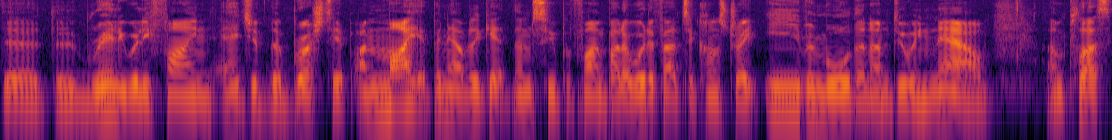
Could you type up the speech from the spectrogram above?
the, the really, really fine edge of the brush tip, I might have been able to get them super fine, but I would have had to concentrate even more than I'm doing now. And plus,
